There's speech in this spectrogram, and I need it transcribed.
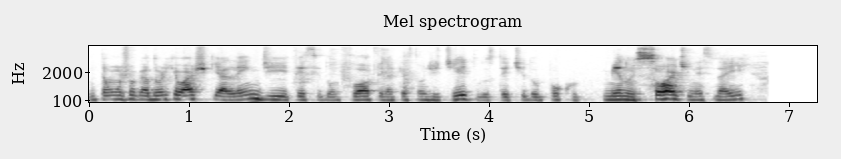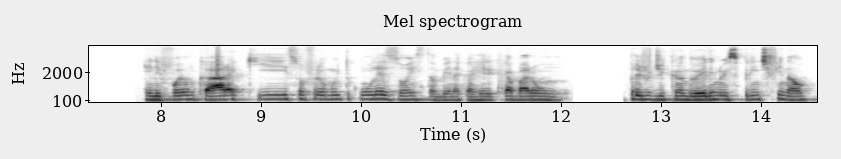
Então, um jogador que eu acho que além de ter sido um flop na questão de títulos, ter tido um pouco menos sorte nesse daí, ele foi um cara que sofreu muito com lesões também na carreira que acabaram prejudicando ele no sprint final.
